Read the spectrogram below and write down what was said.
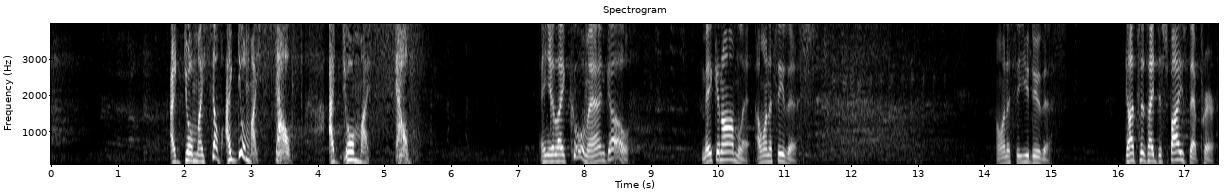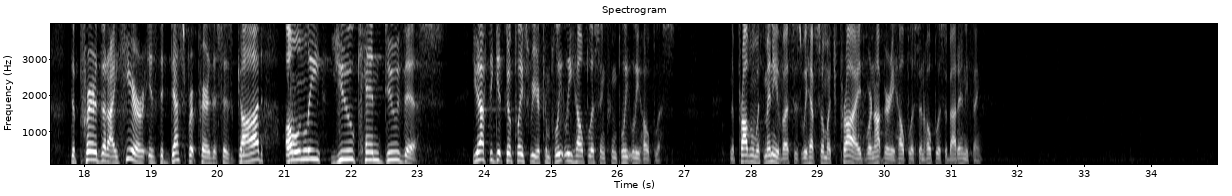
I do myself. I do myself. I do myself. And you're like, cool, man, go. Make an omelet. I want to see this. I want to see you do this. God says, I despise that prayer. The prayer that I hear is the desperate prayer that says, God, only you can do this. You have to get to a place where you're completely helpless and completely hopeless. The problem with many of us is we have so much pride, we're not very helpless and hopeless about anything.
